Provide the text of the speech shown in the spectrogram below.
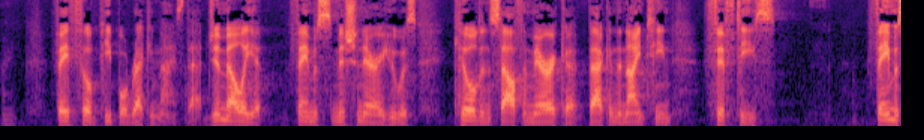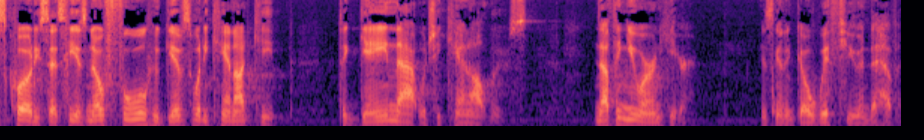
Right? Faith filled people recognize that. Jim Elliot, famous missionary who was killed in South America back in the 1950s, famous quote he says, He is no fool who gives what he cannot keep to gain that which he cannot lose. Nothing you earn here is going to go with you into heaven.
